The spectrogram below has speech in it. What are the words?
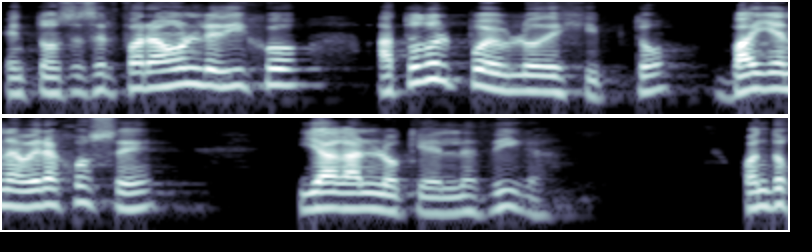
Entonces el faraón le dijo a todo el pueblo de Egipto, vayan a ver a José y hagan lo que él les diga. Cuando,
